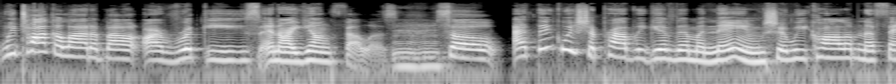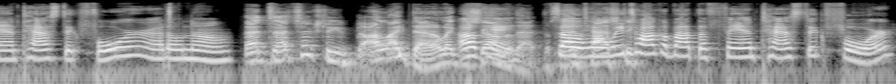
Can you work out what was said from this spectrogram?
We talk a lot about our rookies and our young fellas. Mhm. So I think we should probably give them a name. Should we call them the Fantastic Four? I don't know. That's, that's actually, I like that. I like the sound of that. The So when we talk about the Fantastic 4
